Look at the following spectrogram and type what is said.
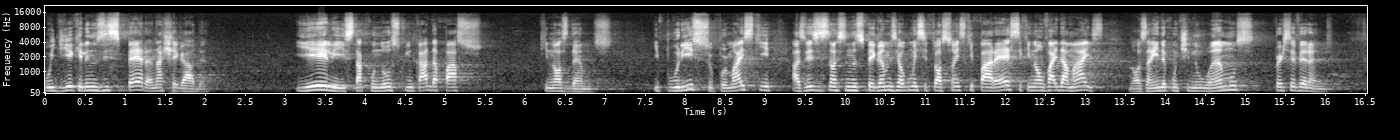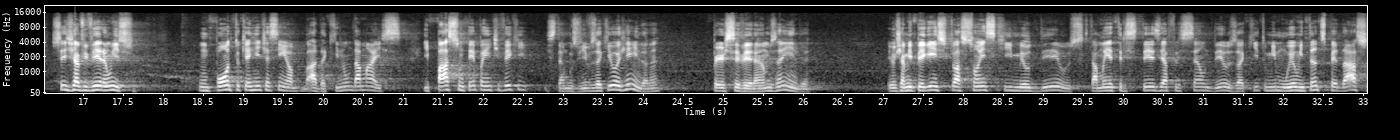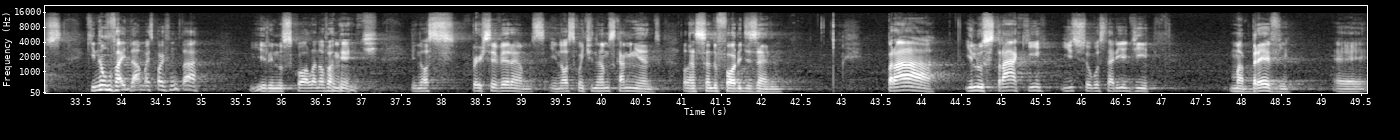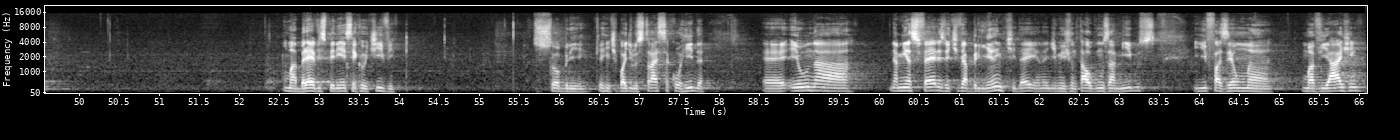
o dia que Ele nos espera na chegada e Ele está conosco em cada passo que nós damos. E por isso, por mais que às vezes nós nos pegamos em algumas situações que parece que não vai dar mais, nós ainda continuamos perseverando. Vocês já viveram isso? Um ponto que a gente assim, ó, ah, daqui não dá mais. E passa um tempo a gente vê que estamos vivos aqui hoje ainda, né? Perseveramos ainda. Eu já me peguei em situações que, meu Deus, tamanha tristeza e aflição, Deus, aqui tu me moeu em tantos pedaços que não vai dar mais para juntar. E Ele nos cola novamente. E nós perseveramos e nós continuamos caminhando, lançando fora o desânimo. Para ilustrar aqui isso, eu gostaria de uma breve é, uma breve experiência que eu tive sobre que a gente pode ilustrar essa corrida. É, eu, na, nas minhas férias, eu tive a brilhante ideia né, de me juntar a alguns amigos e fazer uma, uma viagem.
